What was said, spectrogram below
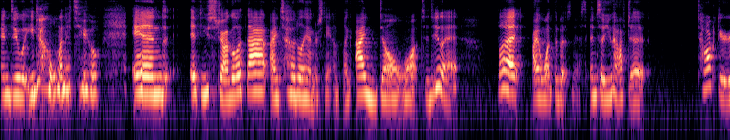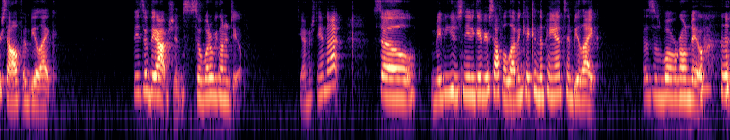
and do what you don't want to do. And if you struggle with that, I totally understand. Like, I don't want to do it, but I want the business. And so you have to talk to yourself and be like, these are the options. So, what are we going to do? Do you understand that? So, maybe you just need to give yourself a loving kick in the pants and be like, this is what we're going to do.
